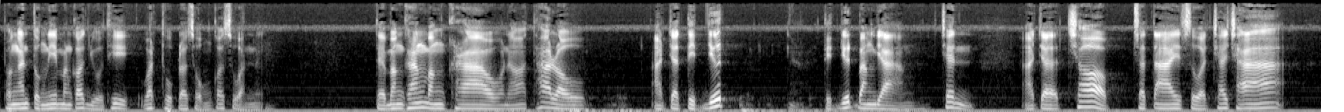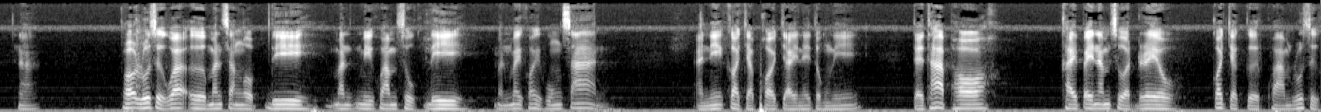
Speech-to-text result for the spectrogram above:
เพราะงั้นตรงนี้มันก็อยู่ที่วัตถุประสงค์ก็ส่วนหนึ่ง แต่บางครั้งบางคราวเนาะถ้าเราอาจจะติดยึดติดยึดบางอย่าง เช่นอาจจะชอบสไตล์สวดช้าๆนะ เพราะรู้สึกว่าเออมันสงบดี มันมีความสุขดี มันไม่ค่อยฟุ้งซ่าน อันนี้ก็จะพอใจในตรงนี้ แต่ถ้าพอใครไปนำสวดเร็วก็จะเกิดความรู้สึก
